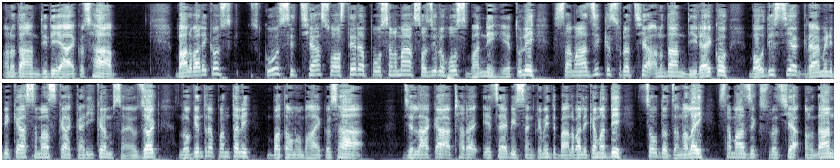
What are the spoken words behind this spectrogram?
अनुदान दिँदै आएको छ। बालबालिकाको शिक्षा स्वास्थ्य र पोषणमा सजिलो होस् भन्ने हेतुले सामाजिक सुरक्षा अनुदान दिइरहेको बहुद्देश्य ग्रामीण विकास समाजका कार्यक्रम संयोजक लोकेन्द्र पन्तले बताउनु भएको छ। जिल्लाका अठार एचआईभी संक्रमित बालबालिका मध्ये चौध जनालाई सामाजिक सुरक्षा अनुदान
